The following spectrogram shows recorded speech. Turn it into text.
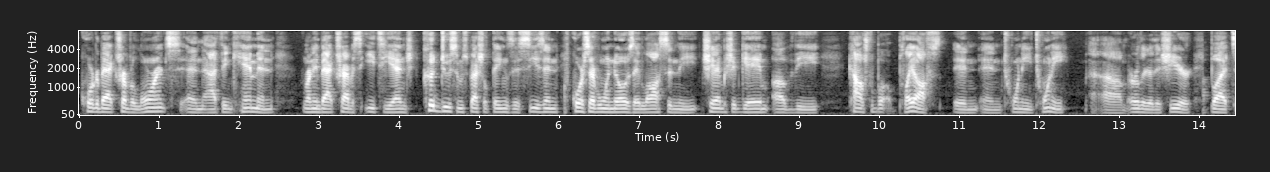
quarterback Trevor Lawrence, and I think him and running back Travis Etienne could do some special things this season. Of course, everyone knows they lost in the championship game of the college football playoffs in in 2020 um, earlier this year. But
